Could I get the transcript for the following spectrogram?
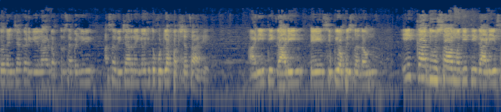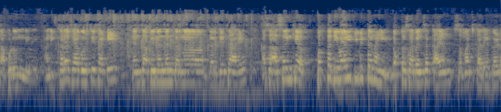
तो त्यांच्याकडे गेला. डॉक्टर साहेबांनी असा विचार नाही केला की तो कुठल्या पक्षाचा आहे. आणि ती गाडी ते सीपी ऑफिसला जाऊन एका दिवसामध्ये ती गाडी सापडून दिली आणि खरंच या गोष्टीसाठी त्यांचं अभिनंदन करणं गरजेचं आहे. असं असंख्य फक्त दिवाळी निमित्त नाही डॉक्टर साहेबांचं कायम समाज कार्यकड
